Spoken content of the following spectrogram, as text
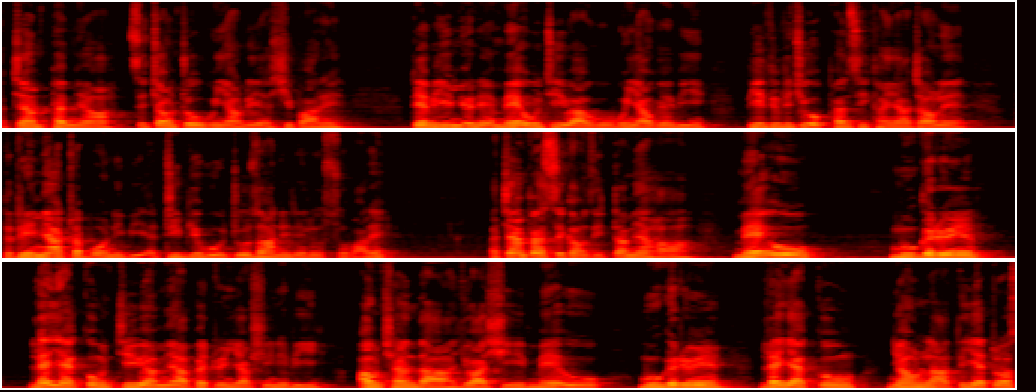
အကြမ်းဖက်များစစ်ကြောင်းထိုးဝင်ရောက်လျက်ရှိပါတယ်။ဒေဘီမြို့နယ်မဲဦးကြီးရွာကိုဝင်ရောက်ခဲ့ပြီး ပြည်သူတချို့ဖမ်းဆီးခံရကြောင်းလဲသတင်းများထွက်ပေါ်နေပြီးအတီးပြုတ်ဖို့စ조사နေတယ်လို့ဆိုပါတယ်။အကြမ်းဖက်စစ်ကောင်စီတပ်များဟာမဲအိုမူကရင်လက်ရက်ကုန်းကြေးရွာများဘက်တွင်ရောက်ရှိနေပြီးအောင်ချမ်းသာရွာရှိမဲအိုမူကရင်လက်ရက်ကုန်းညောင်လှတရက်တော်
